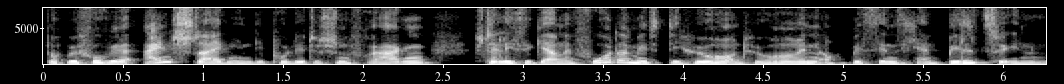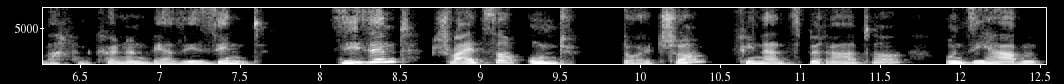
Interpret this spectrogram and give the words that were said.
Doch bevor wir einsteigen in die politischen Fragen, stelle ich Sie gerne vor, damit die Hörer und Hörerinnen auch ein bisschen sich ein Bild zu Ihnen machen können, wer Sie sind. Sie sind Schweizer und Deutscher, Finanzberater und Sie haben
